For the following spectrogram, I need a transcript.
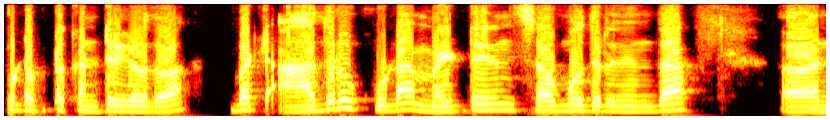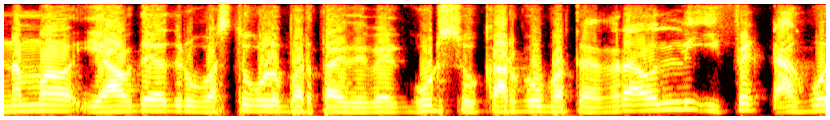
ಪುಟ್ಟ ಪುಟ್ಟ ಕಂಟ್ರಿಗಳದವ ಬಟ್ ಆದರೂ ಕೂಡ ಮೆಡಿಟರೇನಿಯನ್ ಸಮುದ್ರದಿಂದ ನಮ್ಮ ಯಾವುದೇ ಆದ್ರೂ ವಸ್ತುಗಳು ಬರ್ತಾ ಇದಾವೆ ಗೂಡ್ಸ್ ಕಾರ್ಗೋ ಬರ್ತಾ ಇದೆ ಅಲ್ಲಿ ಇಫೆಕ್ಟ್ ಆಗುವ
